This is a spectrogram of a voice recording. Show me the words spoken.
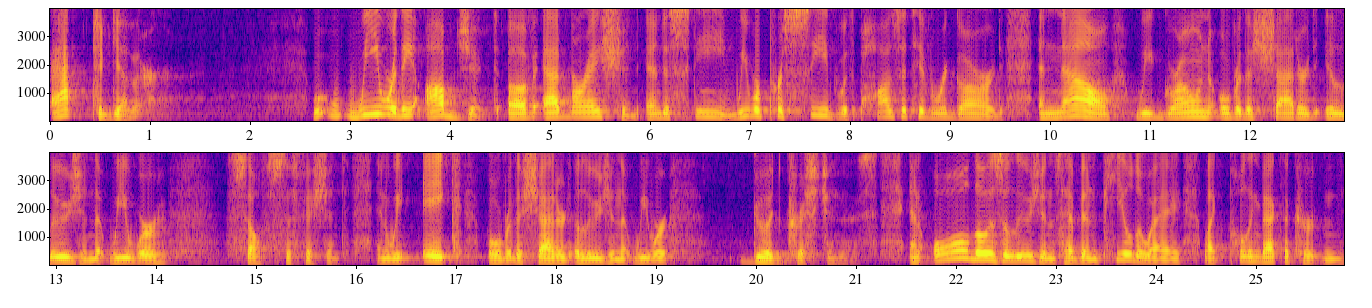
act together. We were the object of admiration and esteem. We were perceived with positive regard. And now we groan over the shattered illusion that we were self sufficient. And we ache over the shattered illusion that we were good Christians. And all those illusions have been peeled away, like pulling back the curtain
